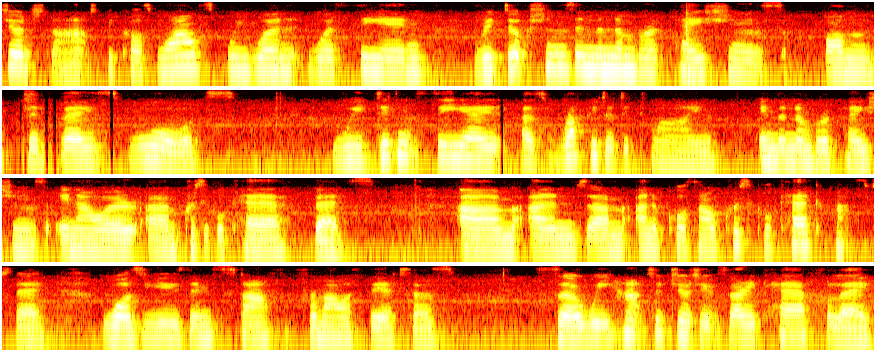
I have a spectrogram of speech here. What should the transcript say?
judge that because whilst we were were seeing reductions in the number of patients on the base wards, we didn't see a, as rapid a decline in the number of patients in our um, critical care beds. Um, and, um, and of course, our critical care capacity was using staff from our theatres. So we had to judge it very carefully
